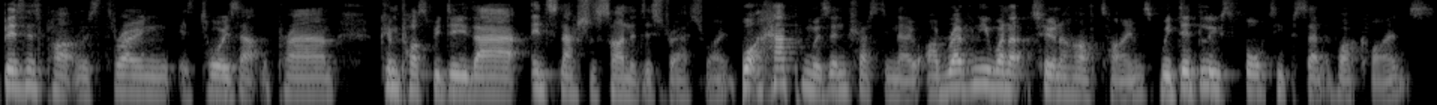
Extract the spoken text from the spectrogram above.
business partner was throwing his toys out the pram, couldn't possibly do that. International sign of distress, right? What happened was interesting though. Our revenue went up two and a half times. We did lose 40% of our clients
